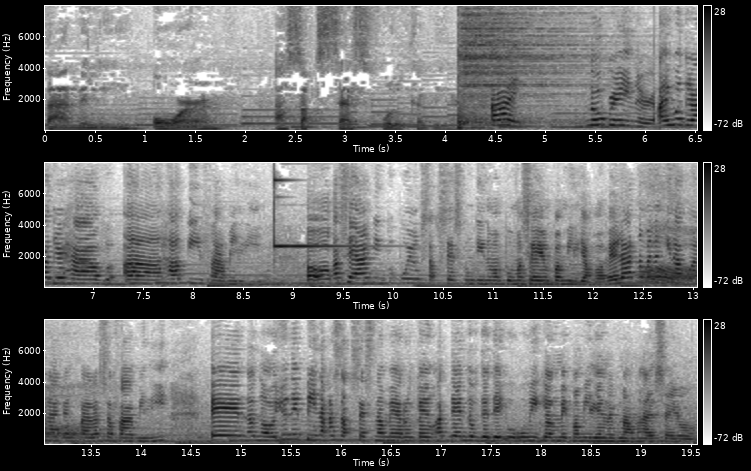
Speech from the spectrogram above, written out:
family or a successful career? Ay, no-brainer. I would rather have a happy family. Oo, kasi anin ko po yung success kung di naman po masaya yung pamilya ko. Eh, lahat naman ng ginagawa natin para sa family. And ano, yun yung pinaka-success na meron kayong at the end of the day, uuwi kang may pamilyang nagmamahal sa'yo.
